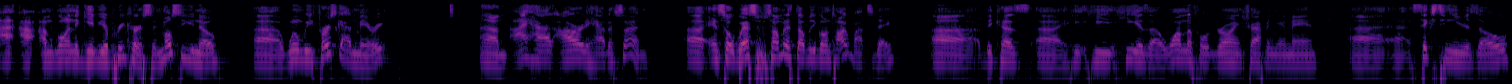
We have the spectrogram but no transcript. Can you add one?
I, am going to give you a precursor. Most of you know uh, when we first got married, um, I had I already had a son, uh, and so Wes, some of the stuff we're going to talk about today. because he, he he is a wonderful, growing, strapping young man, 16 years old.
